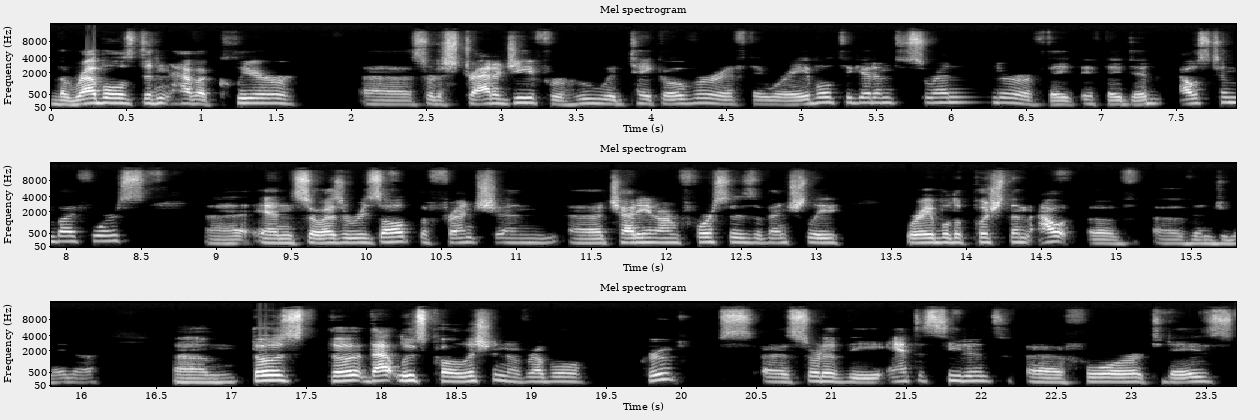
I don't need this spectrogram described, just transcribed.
the rebels didn't have a clear uh, sort of strategy for who would take over if they were able to get him to surrender, or if they if they did oust him by force. Uh, and so, as a result, the French and uh, Chadian armed forces eventually were able to push them out of of N'Djamena. Um, those the, that loose coalition of rebel groups, uh, sort of the antecedent uh, for today's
